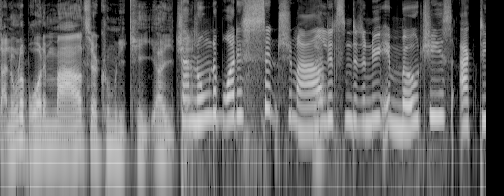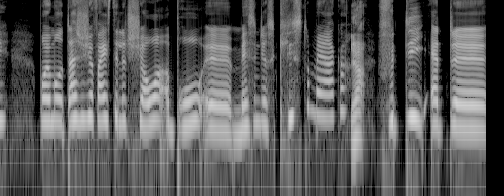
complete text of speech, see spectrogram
Der er nogen, der bruger det meget til at kommunikere i Der chat. er nogen, der bruger det sindssygt meget. Ja. Lidt sådan det der nye emojis-agtigt. Hvorimod, der synes jeg faktisk, det er lidt sjovere at bruge øh, Messengers klistermærker. Ja. Fordi at øh,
